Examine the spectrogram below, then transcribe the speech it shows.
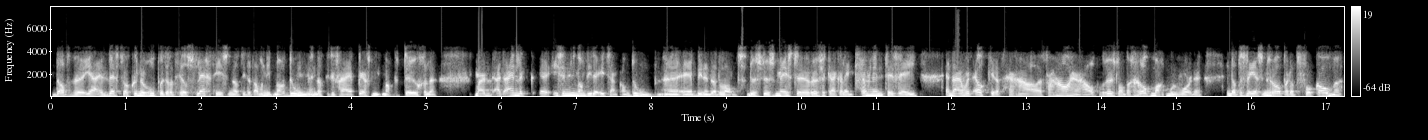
dat we ja, in het Westen wel kunnen roepen dat het heel slecht is en dat hij dat allemaal niet mag doen en dat hij de vrije pers niet mag beteugelen. Maar uiteindelijk is er niemand die er iets aan kan doen binnen dat land. Dus, dus de meeste Russen kijken alleen Kremlin-tv. En daar wordt elke keer dat verhaal herhaald dat Rusland een grootmacht moet worden en dat de VS en Europa dat voorkomen.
